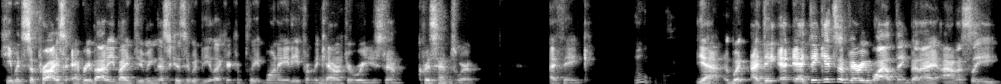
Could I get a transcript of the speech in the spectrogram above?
he would surprise everybody by doing this because it would be like a complete 180 from the Mhm. character we're used to. Chris Hemsworth, I think. Ooh. Yeah, but I think I think it's a very wild thing, but I honestly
